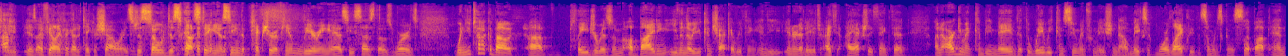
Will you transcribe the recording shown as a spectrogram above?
ah, tape is, I feel like I got to take a shower. It's just so disgusting, you know, seeing the picture of him leering as he says those words. When you talk about uh, plagiarism abiding, even though you can check everything in the internet age, I, th- I actually think that an argument can be made that the way we consume information now makes it more likely that someone's going to slip up and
